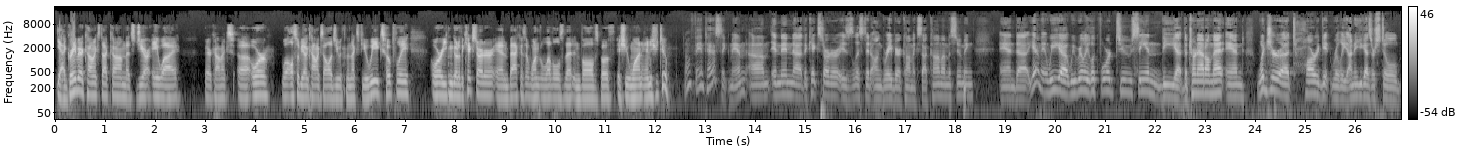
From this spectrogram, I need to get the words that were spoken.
Yeah, graybearcomics.com. That's G R A Y Bear Comics. Uh, or we'll also be on Comixology within the next few weeks, hopefully. Or you can go to the Kickstarter and back us at one of the levels that involves both issue one and issue two. Oh, fantastic, man! Um, and then uh, the Kickstarter is listed on GrayBearComics.com. I'm assuming, and uh, yeah, man, we uh, we really look forward to seeing the uh, the turnout on that. And what's your uh, target release? I know you guys are still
